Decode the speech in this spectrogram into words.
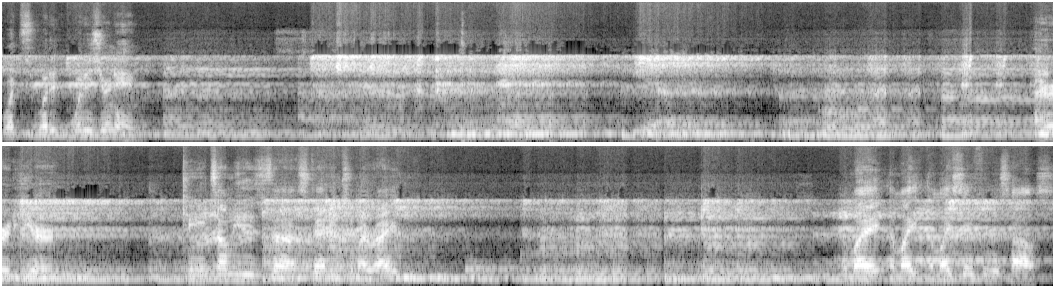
What's what? What is your name? I heard here. Can you tell me who's uh, standing to my right? Am I am I am I safe in this house?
